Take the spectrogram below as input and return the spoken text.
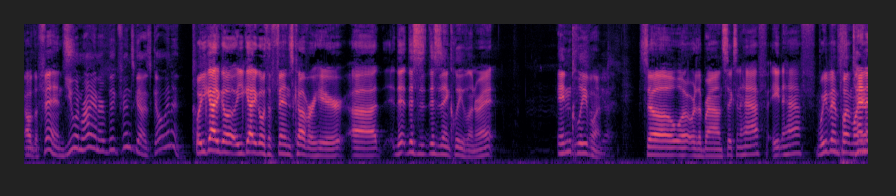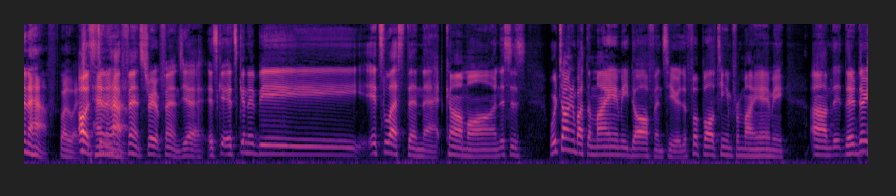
Oh, the Fins. You and Ryan are big Fins guys. Go in it. well, you got to go. You got to go with the Fins cover here. Uh, th- this is this is in Cleveland, right? In Cleveland, So what were the Browns? Six and a half, eight and a half. We've been putting money Ten on- and a half, by the way. Oh, it's ten and a half. Fence, straight up fence. Yeah, it's it's gonna be. It's less than that. Come on, this is. We're talking about the Miami Dolphins here, the football team from Miami. Um, they- they're they're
